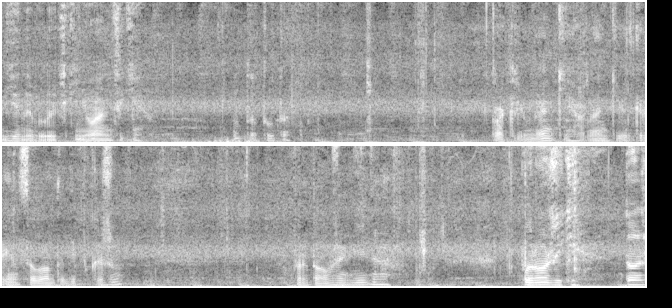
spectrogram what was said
Є невеличкі нюансики. Тут, а тут. Так, рівненький, гарненький, відкриємо салон, тоді покажу. Продовжуємо відео. Порожики теж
